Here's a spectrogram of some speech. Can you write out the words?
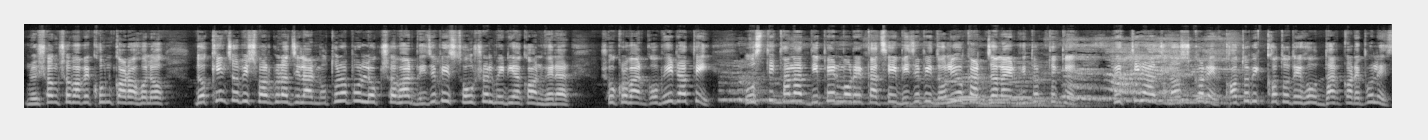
নৃশংসভাবে খুন করা হলো দক্ষিণ চব্বিশ পরগনা জেলার মথুরাপুর লোকসভার বিজেপির সোশ্যাল মিডিয়া কনভেনার। শুক্রবার গভীর রাতে বস্তি থানার দ্বীপের মোড়ের কাছে বিজেপি দলীয় কার্যালয়ের ভিতর থেকে পৃথ্বীরাজ নস্করের ক্ষতবিক্ষত দেহ উদ্ধার করে পুলিশ।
